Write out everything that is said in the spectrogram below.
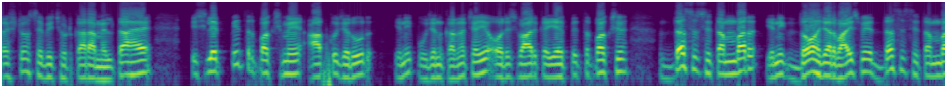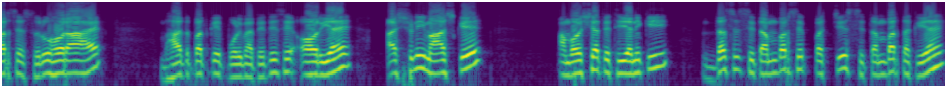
कष्टों से भी छुटकारा मिलता है इसलिए पितृपक्ष में आपको ज़रूर, यानी पूजन करना चाहिए। और इस बार का यह पितृपक्ष 10 सितंबर, यानी 2022 में 10 सितंबर से शुरू हो रहा है, भाद्रपद के पूर्णिमा तिथि से। और यह अश्विनी मास के अमावस्या तिथि, यानी कि 10 सितंबर से 25 सितंबर तक यह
